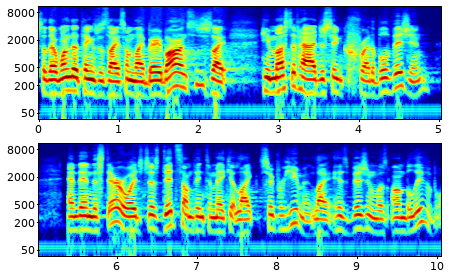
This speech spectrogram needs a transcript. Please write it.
So that one of the things was like something like Barry Bonds, just like he must have had just incredible vision. And then the steroids just did something to make it like superhuman. Like his vision was unbelievable.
